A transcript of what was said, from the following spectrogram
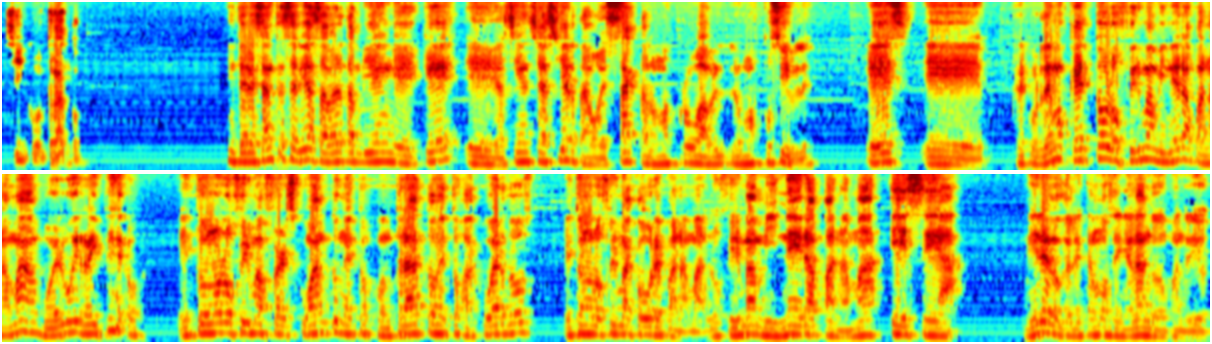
sin contrato. Interesante sería saber también eh, que eh, a ciencia cierta o exacta, lo más probable, lo más posible, es, eh, recordemos que esto lo firma Minera Panamá, vuelvo y reitero, esto no lo firma First Quantum, estos contratos, estos acuerdos, esto no lo firma Cobre Panamá, lo firma Minera Panamá SA. Mire lo que le estamos señalando, don Juan de Dios.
